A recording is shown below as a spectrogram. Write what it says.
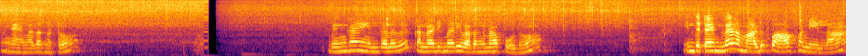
வெங்காயம் வதங்கட்டும். வெங்காயம் இந்த அளவு கண்ணாடி மாதிரி வதங்கினா போதும். இந்த டைமில் நம்ம அடுப்பை ஆஃப் பண்ணிடலாம்.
